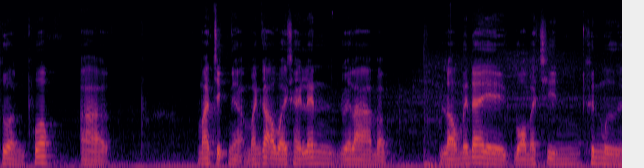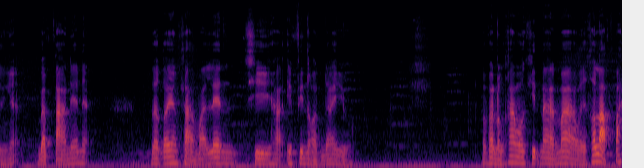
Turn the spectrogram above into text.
ส่วนพวกอ่ามาจิกเนี่ย มันก็เอาไว้ใช้เล่นเวลาแบบ เราไม่ได้วอลแมชชีนขึ้นมืออย่างเงี้ยแบบตาเนี้ยเนี่ยเราก็ยังสามารถเล่นชีฮักอินฟินอตได้อยู่ฝั่งตรงข้ามเขาคิดนานมากเลยเขาหลับปะ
